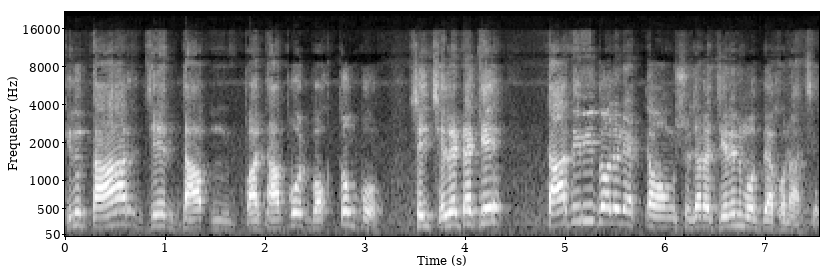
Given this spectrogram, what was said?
কিন্তু তার যে দাপ- দাপট বক্তব্য সেই ছেলেটাকে তাদেরই দলের একটা অংশ যারা জেলের মধ্যে এখন আছে।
